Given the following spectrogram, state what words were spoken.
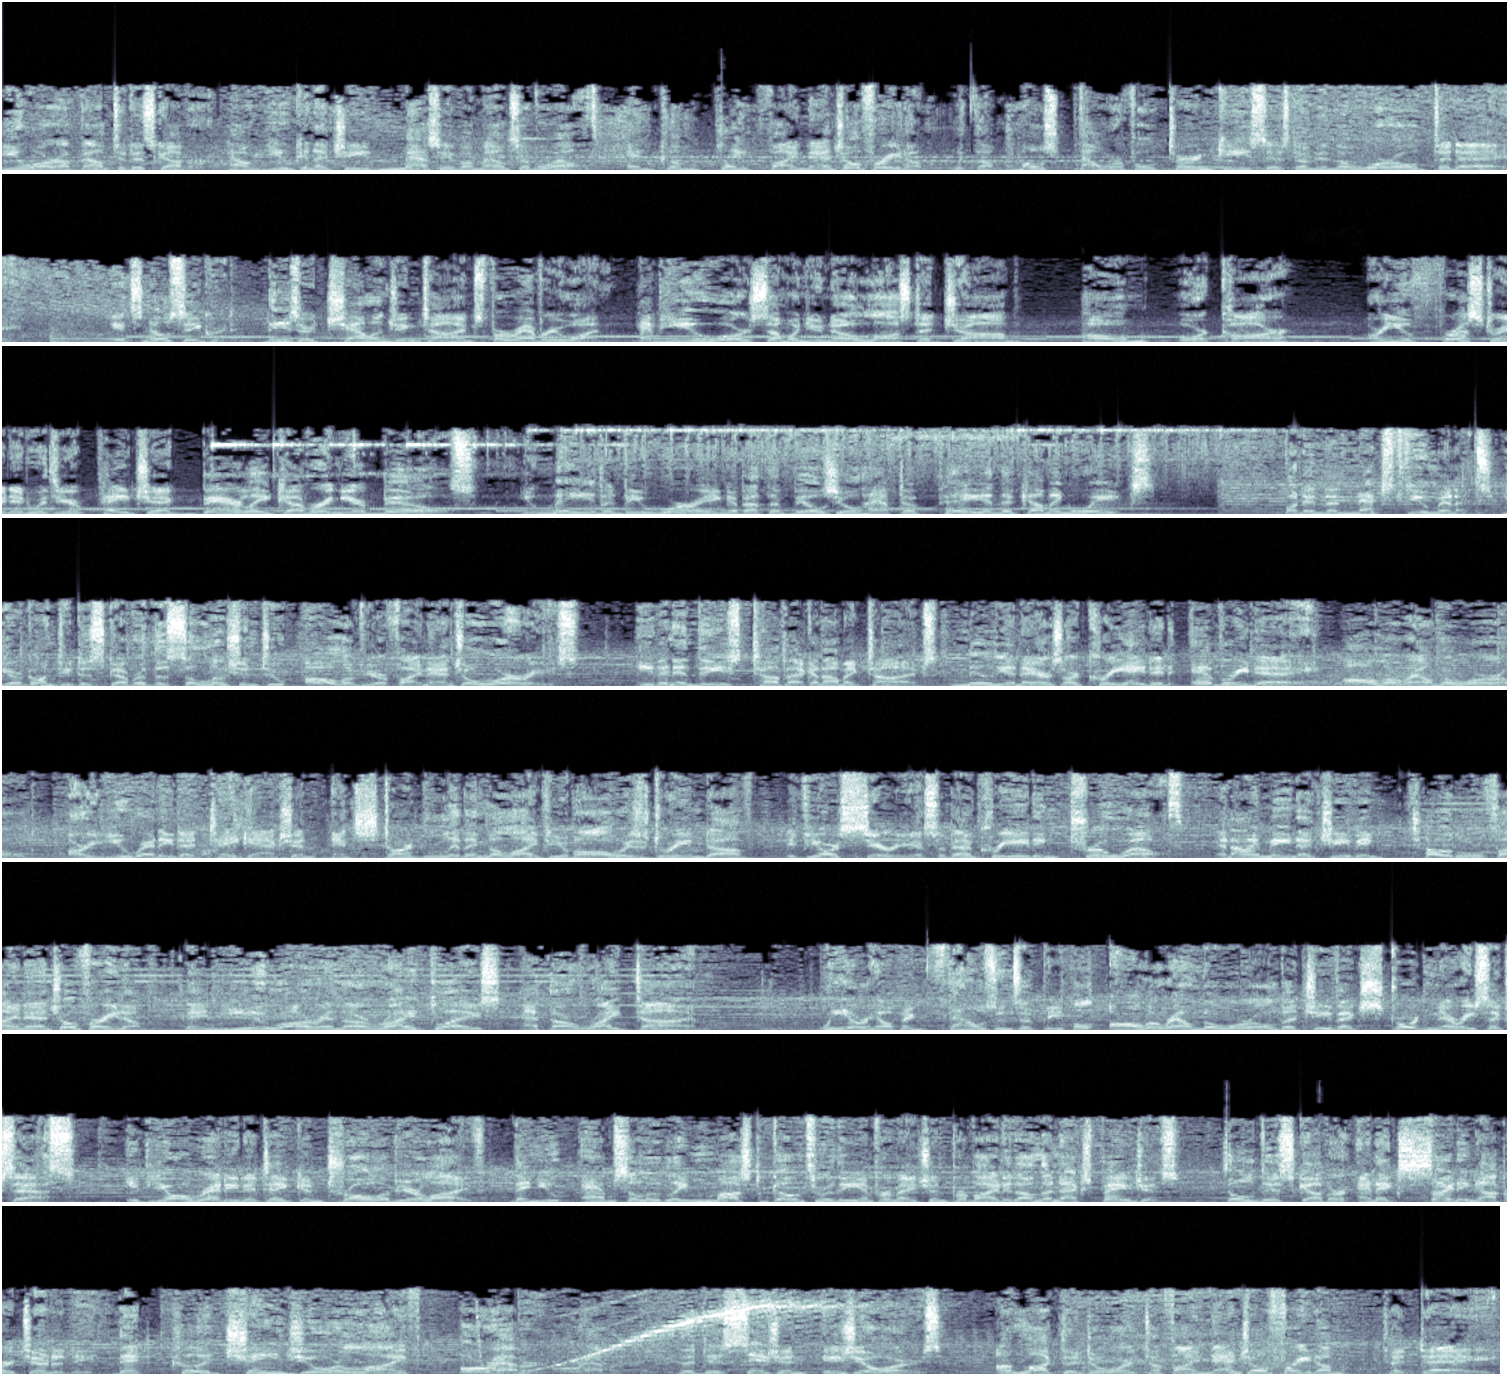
You are about to discover how you can achieve massive amounts of wealth and complete financial freedom with the most powerful turnkey system in the world today. It's no secret, these are challenging times for everyone. Have you or someone you know lost a job, home, or car? Are you frustrated with your paycheck barely covering your bills? You may even be worrying about the bills you'll have to pay in the coming weeks. But in the next few minutes, you're going to discover the solution to all of your financial worries. Even in these tough economic times, millionaires are created every day, all around the world. Are you ready to take action and start living the life you've always dreamed of? If you're serious about creating true wealth, and I mean achieving total financial freedom, then you are in the right place at the right time. We are helping thousands of people all around the world achieve extraordinary success. If you're ready to take control of your life, then you absolutely must go through the information provided on the next pages. You'll discover an exciting opportunity that could change your life forever. The decision is yours. Unlock the door to financial freedom today.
